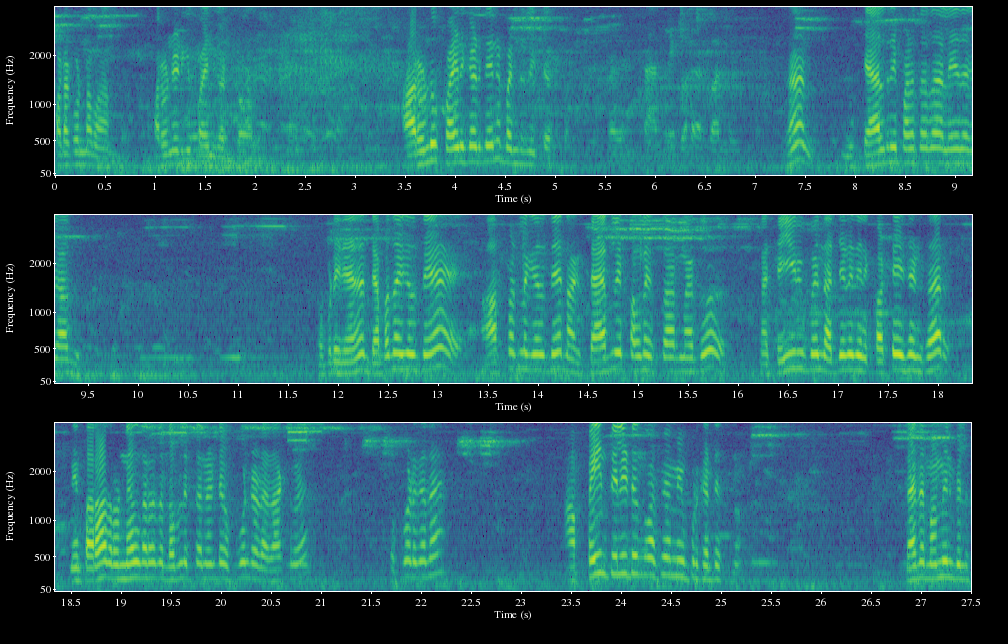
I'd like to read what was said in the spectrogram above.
పడకుండా మా ఆ రెండింటికి ఫైన్ కట్టుకోవాలి. ఆ రెండు ఫైన్ కడితేనే బండి ఇచ్చేస్తాం శాలరీ శాలరీ పడుతుందా లేదా కాదు. ఇప్పుడు నేను దెబ్బ తగిలితే హాస్పిటల్కి వెళ్తే నాకు శాలరీ పడలేదు సార్ నాకు. నా చెయ్యి ఇరిగిపోయింది అర్జెంట్ దీన్ని కట్టేసాను సార్. నేను తర్వాత రెండు నెలల తర్వాత డబ్బులు ఇస్తానంటే ఒప్పుకుంటాడు డాక్టర్? ఒప్పుకోడు కదా? ఆ పెయిన్ తెలియటం కోసమే మేము ఇప్పుడు కట్టిస్తున్నాం. లేకపోతే మమ్మీని పిలు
